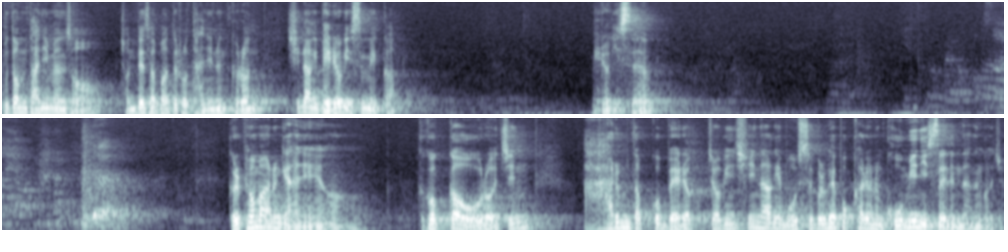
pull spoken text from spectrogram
무덤 다니면서 전대사 받으러 다니는 그런 신앙이 매력이 있습니까? 매력이 있어요? 그걸 폄하하는 게 아니에요. 그것과 어우러진 아름답고 매력적인 신앙의 모습을 회복하려는 고민이 있어야 된다는 거죠.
